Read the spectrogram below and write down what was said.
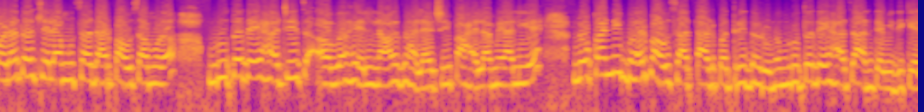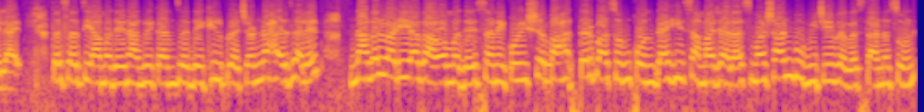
पडत असलेल्या मुसळधार पावसामुळं मृतदेहाचीच अवहेलना झाल्याची पाहायला मिळाली आहे लोकांनी भर पावसात ताडपत्री धरून मृतदेहाचा अंत्यविधी केलाय. तसंच यामध्ये नागरिकांचे देखील प्रचंड हाल झालेत. नागलवाडी या गावामध्ये सन एकोणीसशे बहात्तरपासून कोणत्याही समाजाला स्मशानभूमीची व्यवस्था नसून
